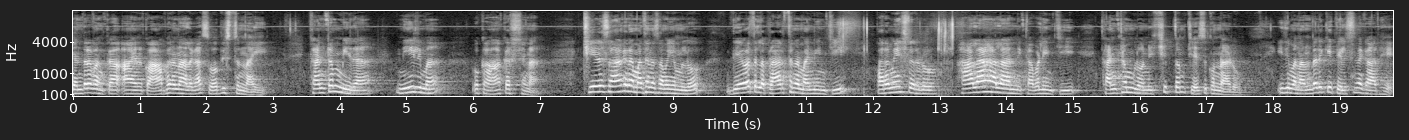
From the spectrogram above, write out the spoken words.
చంద్రవంక ఆయనకు ఆభరణాలుగా శోభిస్తున్నాయి. కంఠం మీద నీలిమ ఒక ఆకర్షణ. క్షీరసాగర మథన సమయంలో దేవతల ప్రార్థన మన్నించి పరమేశ్వరుడు హాలాహలాన్ని కబళించి కంఠంలో నిక్షిప్తం చేసుకున్నాడు. ఇది మనందరికీ తెలిసిన గాథే.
